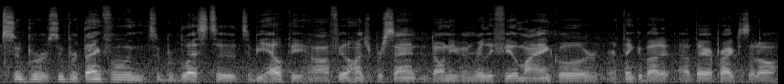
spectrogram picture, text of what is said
super super thankful and super blessed to, to be healthy. Uh, I feel 100%. Don't even really feel my ankle or, or think about it out there at practice at all.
